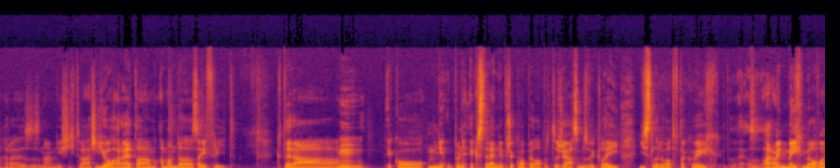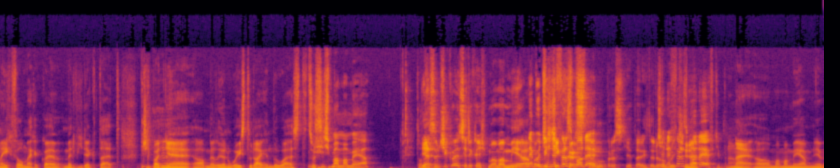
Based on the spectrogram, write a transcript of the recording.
hraje ze známějších tváří? Jo, hraje tam Amanda Seyfried, která Hmm. Jako mě úplně extrémně překvapila, protože já jsem zvyklý jí sledovat v takových zároveň mých milovaných filmech, jako je Medvídek Ted, případně uh, Million Ways to Die in the West, což Myslíš Mamma Mia? to Já ne- jsem čekal, jestli řekneš Mama Mia, Nebo pak bych ti Body. prostě tady to do Jennifer's obličeje. Body je vtipná. Ne, uh, Mama Mia, mě,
